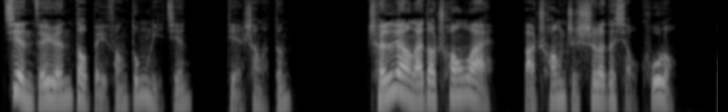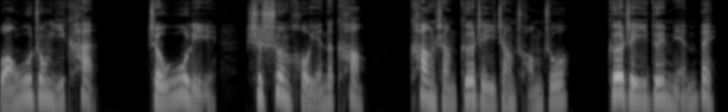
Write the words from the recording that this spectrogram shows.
见贼人到北房东里间，点上了灯。陈亮来到窗外，把窗纸施了个小窟窿，往屋中一看，这屋里是顺后檐的炕，炕上搁着一张床桌，搁着一堆棉被，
